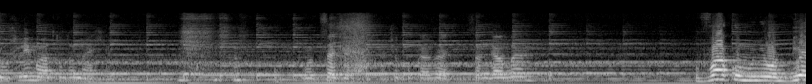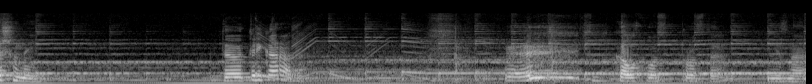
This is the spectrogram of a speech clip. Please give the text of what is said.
мы оттуда нахер. Вот, кстати, хочу показать. Сангабен. Вакуум у него бешеный. Это три карата. Колхоз просто, не знаю.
